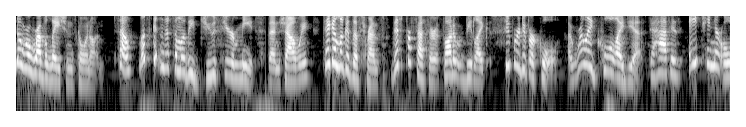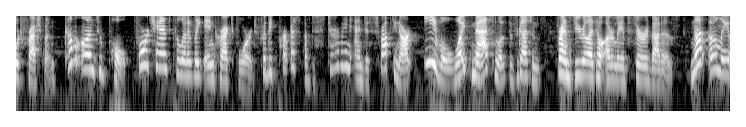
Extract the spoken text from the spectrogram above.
no real revelations going on. So let's get into some of the juicier meat then, shall we? Take a look at this, friends. This professor thought it would be like super duper cool, a really cool idea, to have his 18-year-old freshman come on to Pol 4chan's politically incorrect board for the purpose of disturbing and disrupting our evil white nationalist discussions. Friends, do you realize how utterly absurd that is? Not only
